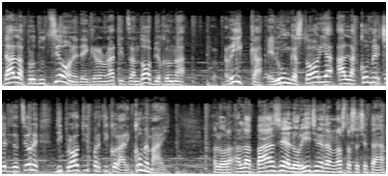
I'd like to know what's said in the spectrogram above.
Dalla produzione dei granulati Zandobbio, che è una ricca e lunga storia alla commercializzazione di prodotti particolari. Come mai? Allora, alla base e all'origine della nostra società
